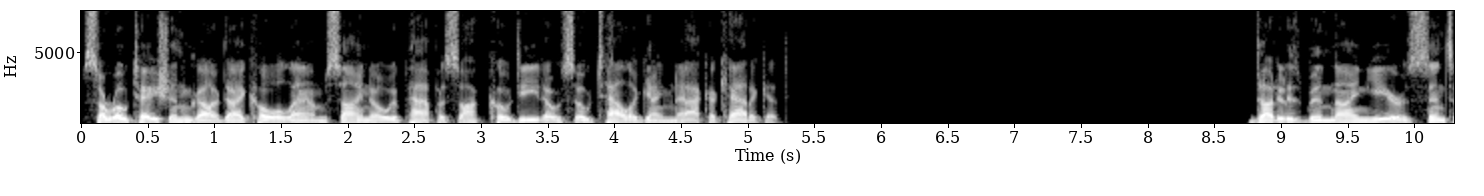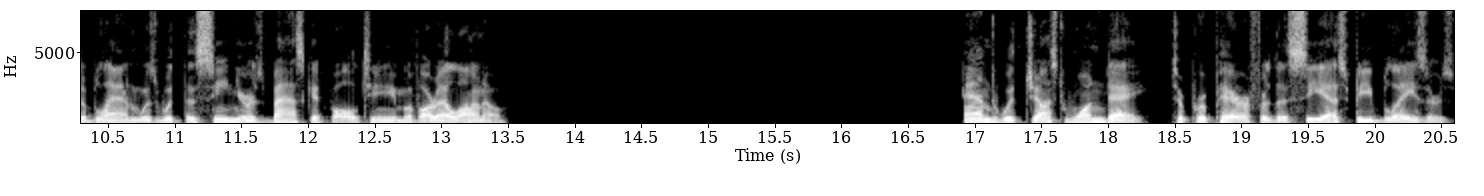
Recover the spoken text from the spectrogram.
sa rotation ga di ko alam sino ipapasok ko dito so talagang nakakatakot. It has been nine years since Ablan was with the seniors basketball team of Arellano. And with just one day to prepare for the CSB Blazers,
